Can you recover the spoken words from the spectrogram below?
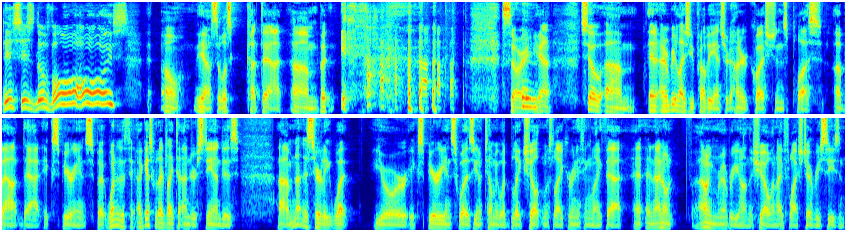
This is the voice. Oh yeah, so let's cut that. Um, but sorry, yeah. So um, and I realize you probably answered 100 questions plus about that experience. But one of the things, I guess, what I'd like to understand is um, not necessarily what your experience was. You know, tell me what Blake Shelton was like or anything like that. And, and I don't I don't even remember you on the show, and I've watched every season.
